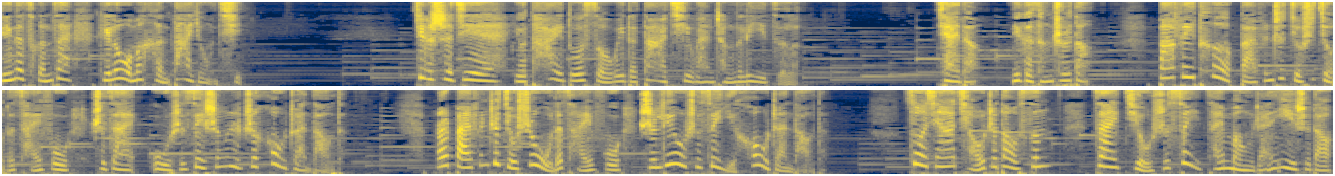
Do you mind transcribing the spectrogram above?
您的存在给了我们很大勇气。”这个世界有太多所谓的大器晚成的例子了。亲爱的，你可曾知道，巴菲特百分之九十九的财富是在五十岁生日之后赚到的，而百分之九十五的财富是六十岁以后赚到的。作家乔治·道森在九十岁才猛然意识到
